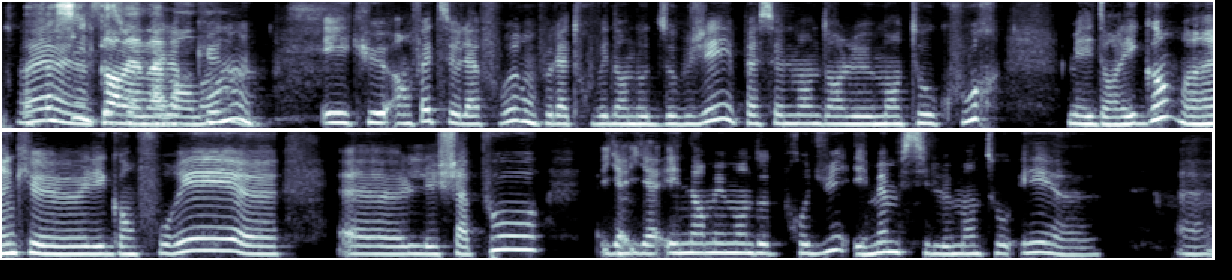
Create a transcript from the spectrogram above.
c'est pas facile quand même à vendre hein. et que en fait la fourrure on peut la trouver dans d'autres objets pas seulement dans le manteau court mais dans les gants rien que les gants fourrés euh, euh, les chapeaux. Il y, a, énormément d'autres produits. Et même si le manteau est euh,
